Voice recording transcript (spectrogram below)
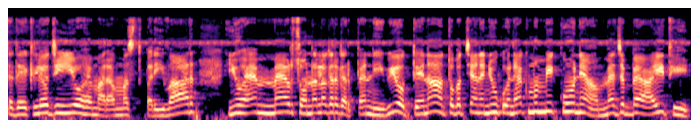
तो देख लो जी यो है हमारा मस्त परिवार। यूँ है, मैं और सोनल अगर घर पर नहीं भी होते ना तो बच्चे ने यूँ कोने कि मम्मी कौन है? मैं जब मैं आई थी,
